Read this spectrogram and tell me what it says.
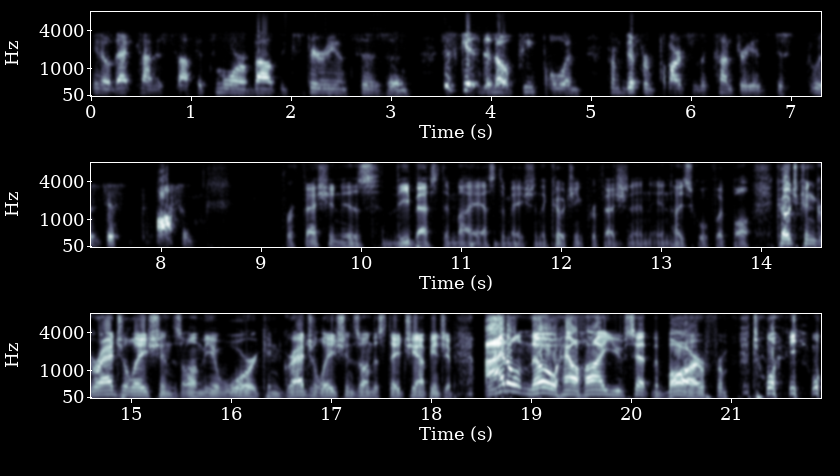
you know that kind of stuff. It's more about experiences and just getting to know people and from different parts of the country is just was just awesome profession is the best in my estimation, the coaching profession in, in high school football. Coach, congratulations on the award. Congratulations on the state championship. I don't know how high you've set the bar from 21,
